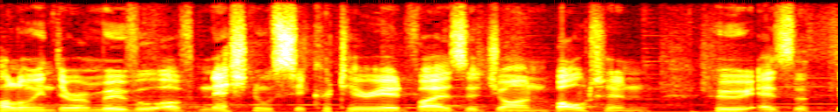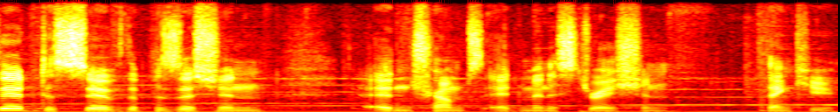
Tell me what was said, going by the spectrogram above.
following the removal of National Secretary Advisor John Bolton, who as the third to serve the position in Trump's administration. Thank you.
